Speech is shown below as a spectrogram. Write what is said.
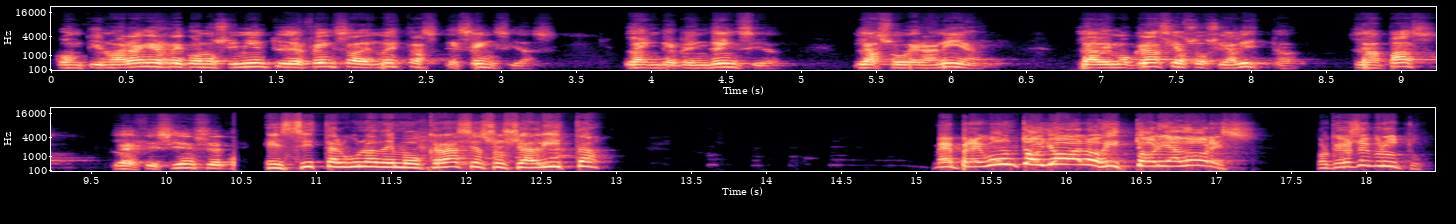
continuará en el reconocimiento y defensa de nuestras esencias, la independencia, la soberanía, la democracia socialista, la paz, la eficiencia. ¿Existe alguna democracia socialista? Me pregunto yo a los historiadores, porque yo soy bruto,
